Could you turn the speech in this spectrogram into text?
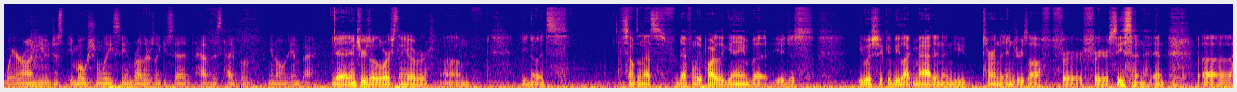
wear on you, just emotionally, seeing brothers, like you said, have this type of, you know, impact? Yeah, injuries are the worst thing ever. Um, you know, it's something that's definitely a part of the game, but you just you wish it could be like Madden and you turn the injuries off for for your season, and uh,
